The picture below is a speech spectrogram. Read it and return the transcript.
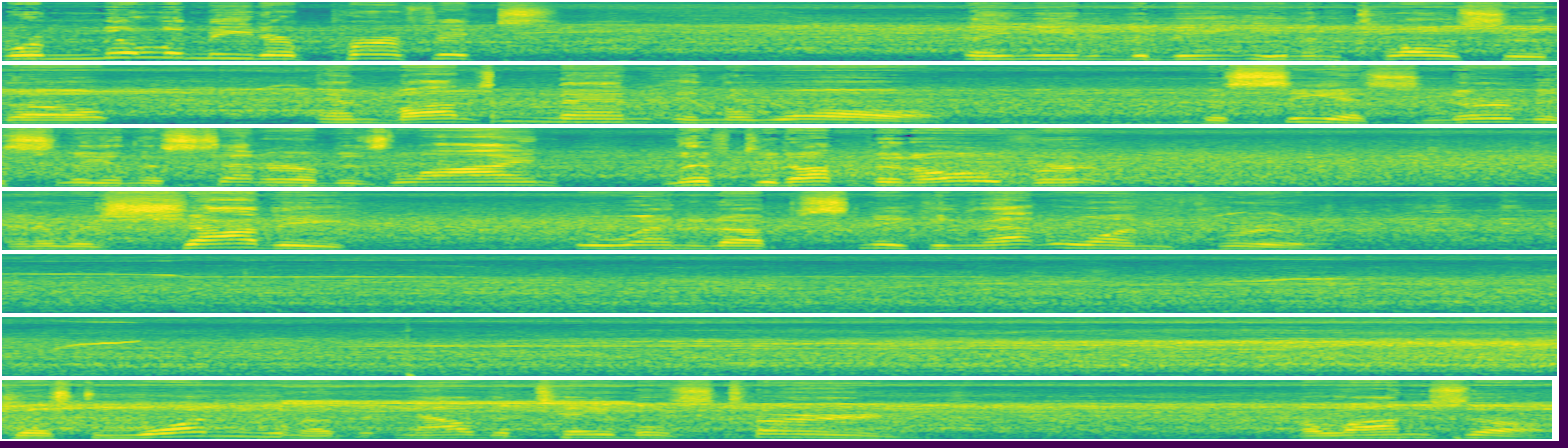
were millimeter perfect. They needed to be even closer, though. And bottom men in the wall. Casillas nervously in the center of his line, lifted up and over. And it was Xavi who ended up sneaking that one through. Just one, but now the tables turned. Alonso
